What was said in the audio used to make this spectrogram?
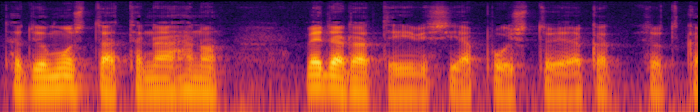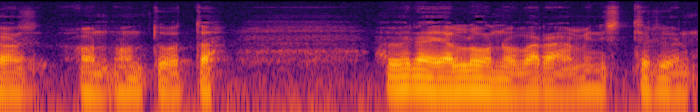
Täytyy muistaa, että nämähän on federatiivisia puistoja, jotka, jotka on, on, on tuota, Venäjän luonnonvaraministeriön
